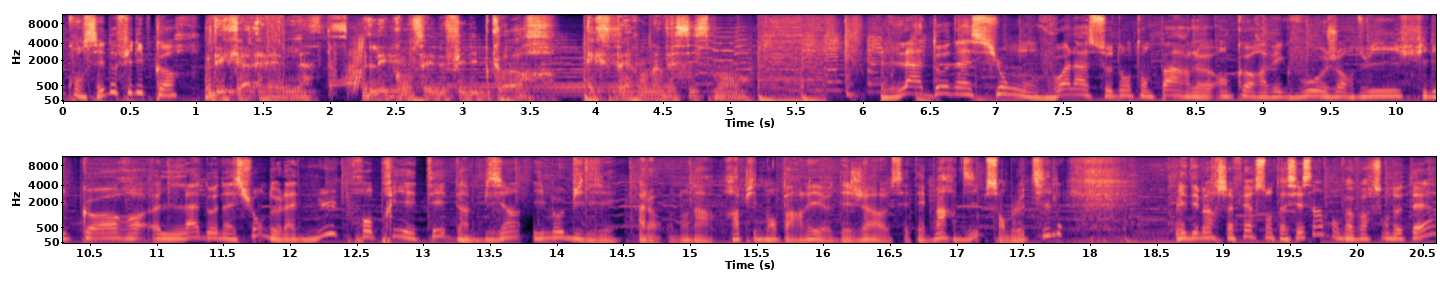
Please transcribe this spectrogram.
bons conseils de Philippe Corr. DKL, les conseils de Philippe Corr, expert en investissement. La donation, voilà ce dont on parle encore avec vous aujourd'hui, Philippe Corr, la donation de la nue propriété d'un bien immobilier. Alors, on en a rapidement parlé euh, déjà, euh, c'était mardi, me semble-t-il. Les démarches à faire sont assez simples, on va voir son notaire.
